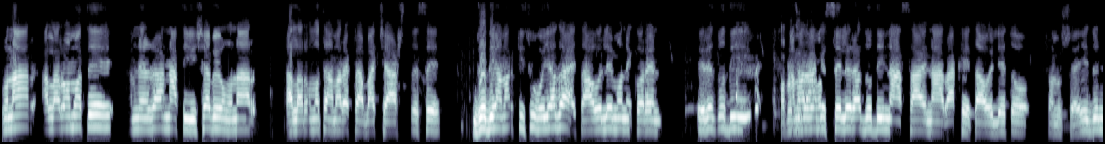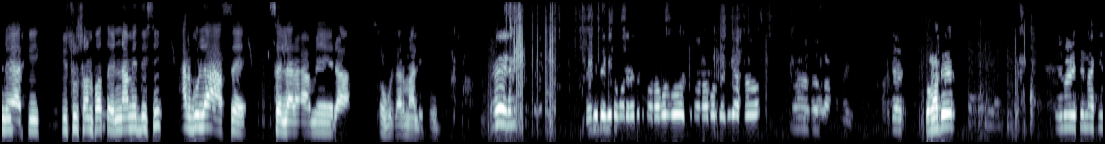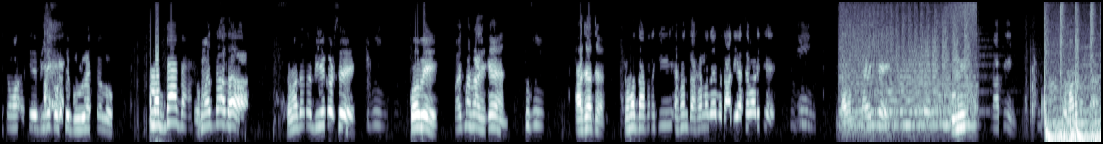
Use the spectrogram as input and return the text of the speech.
ওনার আল্লাহ রহমতে আপনারা নাতি হিসাবে ওনার আল্লাহ রহমতে আমার একটা বাচ্চা আসতেছে। যদি আমার কিছু হইয়া যায় তাহলে মনে করেন এরে যদি আমার ছেলেরা- আগে ছেলেরা যদি না চায় না রাখে তাহলে তো সমস্যা। এই জন্য আর কি কিছু সম্পদ এর নামে দিছি। আরগুলা আছে ছেলেরা মেয়েরা ওগুলার মালিক। দেখি দেখি তোমাদের কথা বলব কথা বলতে এদিকে আসো তোমাদের এই বাড়িতে নাকি তোমাকে বিয়ে করছে বুড়ো একটা লোক? আমার দাদা। তোমার দাদা? তোমার দাদা বিয়ে করছে? কবে? কয়েক মাস আগে কেন? আচ্ছা আচ্ছা তোমার দাদাটা কি এখন দেখানো যাবে? দাদি আছে বাড়িতে? দাদা বাড়িতে? তুমি নাতিন? তোমার দাদা?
